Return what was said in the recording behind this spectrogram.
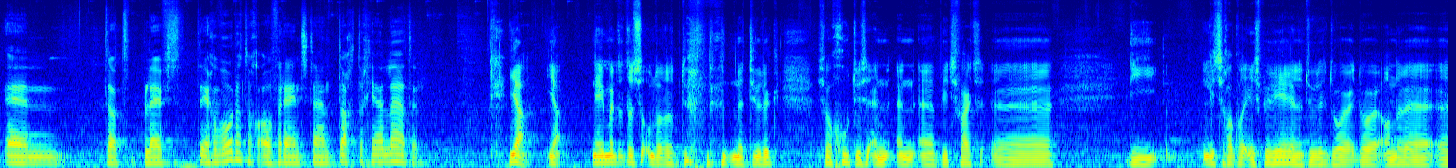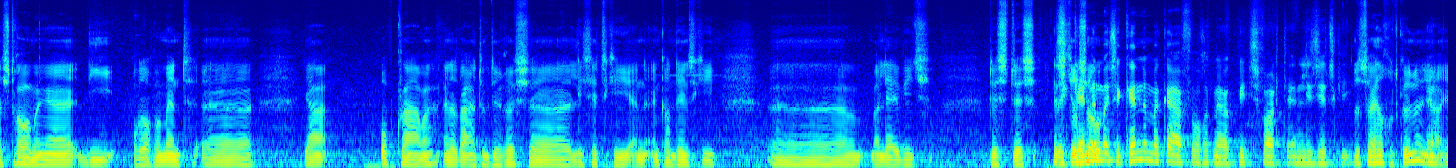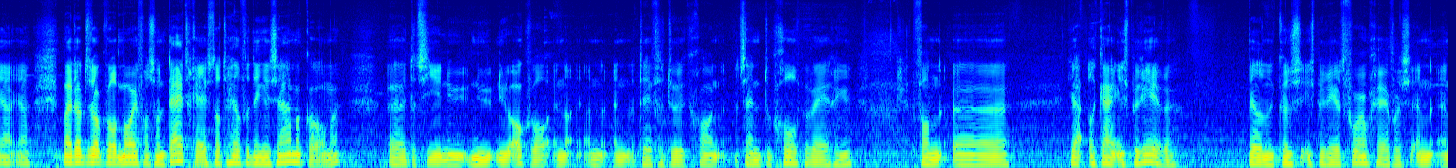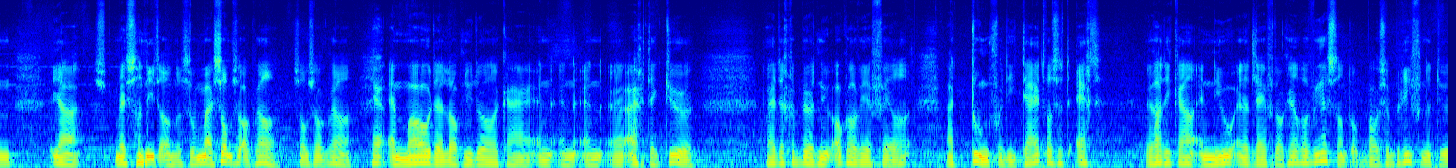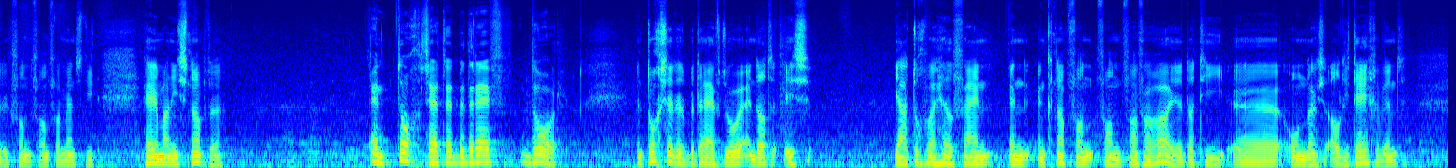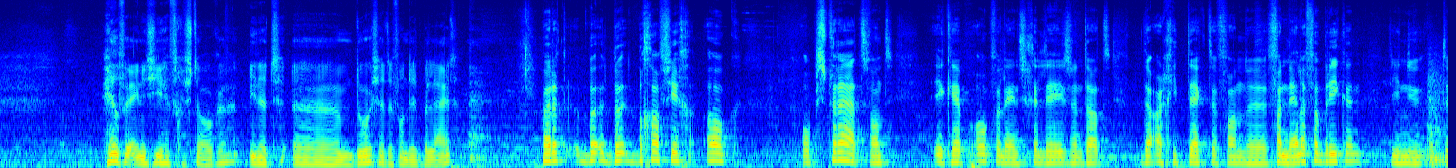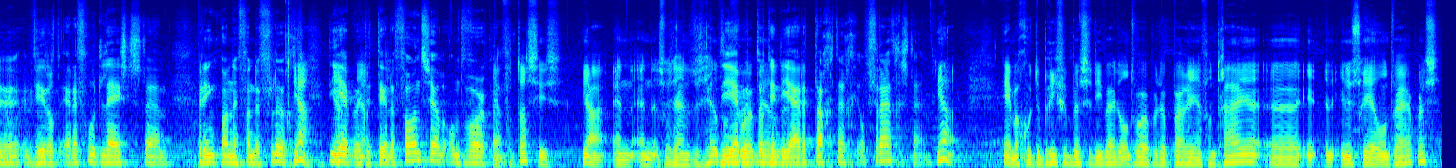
En dat blijft tegenwoordig nog overeind staan, 80 jaar later. Ja, ja. Nee, maar dat is omdat het natuurlijk zo goed is. En, en Piet Zwart, die liet zich ook wel inspireren natuurlijk door, door andere stromingen die op dat moment ja, opkwamen. En dat waren natuurlijk de Russen, Lisitsky en, en Kandinsky, uh, Malevich. Dus, dus, Dus ze, kenden, zo- ze kenden elkaar volgens mij ook, Piet Zwart en Lisitsky. dat zou heel goed kunnen, ja. Ja. Ja. Ja, Maar dat is ook wel mooi van zo'n tijdgeest, dat heel veel dingen samenkomen. Eh, dat zie je nu, nu, nu ook wel. En, en, en het, heeft natuurlijk gewoon, het zijn natuurlijk golfbewegingen van eh, ja, elkaar inspireren. Beeldende kunst inspireert vormgevers. En, en ja, meestal niet andersom, maar soms ook wel. Soms ook wel. Ja. En mode loopt nu door elkaar en, en, en eh, architectuur. Eh, er gebeurt nu ook wel weer veel. Maar toen, voor die tijd, was het echt radicaal en nieuw. En het levert ook heel veel weerstand op. Boze brieven natuurlijk van, van, van mensen die het helemaal niet snapten. En toch zet het bedrijf door. En toch zet het bedrijf door. En dat is ja, toch wel heel fijn en, en knap van Van, van, van Rooyen. Dat hij, eh, ondanks al die tegenwind, heel veel energie heeft gestoken in het ehm, doorzetten van dit beleid. Maar het, be- het be- het begaf zich ook op straat. Want ik heb ook wel eens gelezen dat de architecten van de Vanellenfabrieken, die nu op de werelderfgoedlijst staan, Brinkman en Van der Vlucht, Ja, die ja, hebben ja. de telefooncel ontworpen. Ja, fantastisch. Ja, en, en zo zijn er dus heel die veel hebben tot in de jaren tachtig op straat gestaan. Ja, nee, maar goed, de brievenbussen die werden ontworpen door Parry en van Truijen, eh, industrieel ontwerpers.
